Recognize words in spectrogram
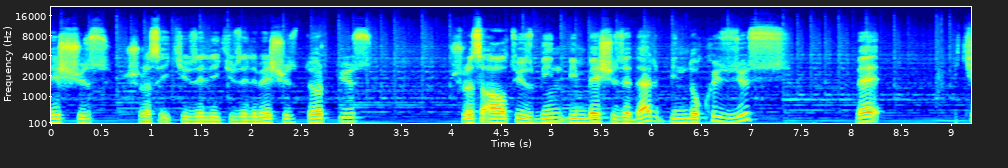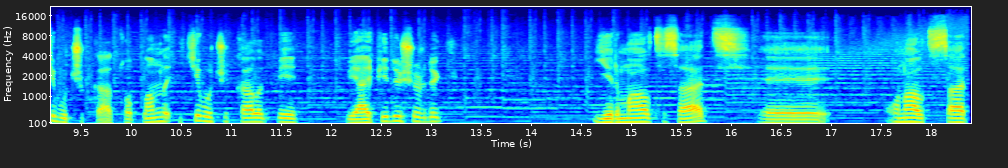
500. Şurası 250, 250, 500, 400. Şurası 600, 1000, 1500 eder. 1900 ve 2.5K. Toplamda 2.5K'lık bir VIP düşürdük. 26 saat, eee, 16 saat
